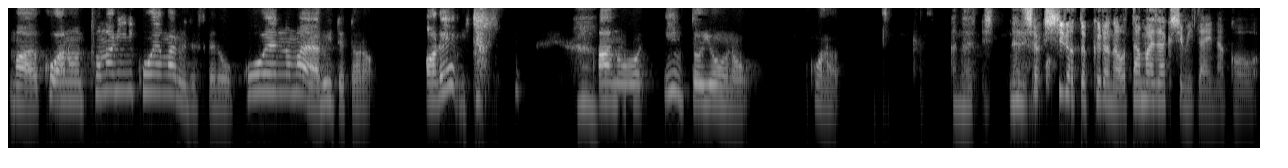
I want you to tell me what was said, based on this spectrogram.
まあ、こう、あの、隣に公園があるんですけど、公園の前歩いてたら、あれ？みたいうんな。あの、陰と陽の、この、あの、しなんでしょう、白と黒のおたまじゃくしみたいな、こ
